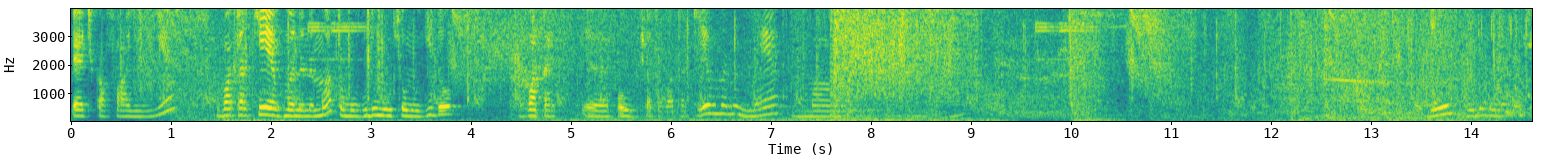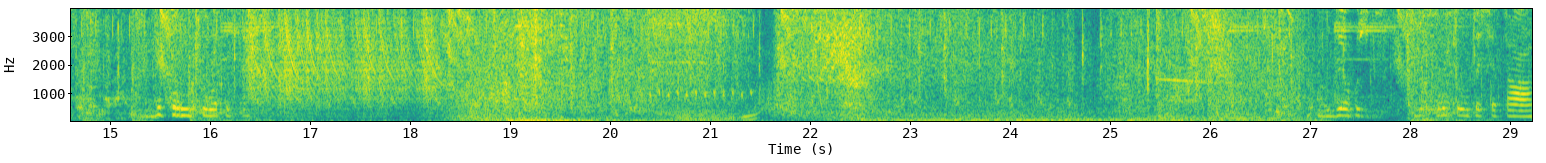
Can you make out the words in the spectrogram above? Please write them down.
5 кафаїв є. Ватаркея в мене нема, тому будемо у цьому відео ватар, е, получати ватаркея в мене нема. Ми будемо якось викручуватися. Викручуватися та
